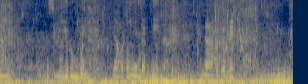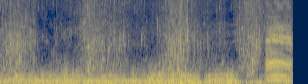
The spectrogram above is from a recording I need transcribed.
มีมันสิมีอยู่ลุมลมเดี๋ยวเขาต้องงุ้มแบบนี้เป็นนาไปแบบนี้แต้ม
